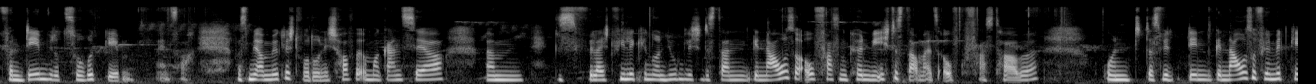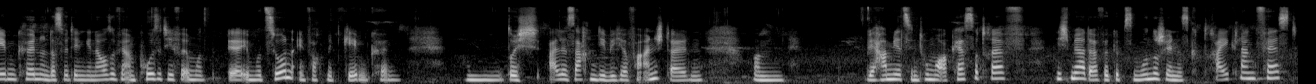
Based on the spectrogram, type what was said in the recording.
von dem wieder zurückgeben, einfach, was mir ermöglicht wurde. Und ich hoffe immer ganz sehr, ähm, dass vielleicht viele Kinder und Jugendliche das dann genauso auffassen können, wie ich das damals aufgefasst habe. Und dass wir denen genauso viel mitgeben können und dass wir denen genauso viel an positive äh, Emotionen einfach mitgeben können. Ähm, durch alle Sachen, die wir hier veranstalten. Wir haben jetzt den Tumor Orchestertreff nicht mehr, dafür gibt es ein wunderschönes Dreiklangfest.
